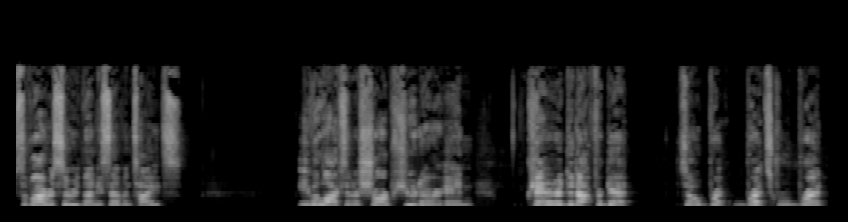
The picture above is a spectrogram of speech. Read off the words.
Survivor Series '97 tights. Even locks in a sharpshooter, and Canada did not forget. So Bret, Bret screwed Bret.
